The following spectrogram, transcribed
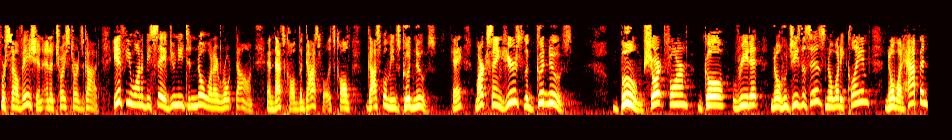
for salvation and a choice towards God. If you want to be saved, you need to know what I wrote down, and that's called the gospel. It's called gospel means good news. Okay? Mark's saying, here's the good news. Boom, short form, go read it. Know who Jesus is, know what he claimed, know what happened,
